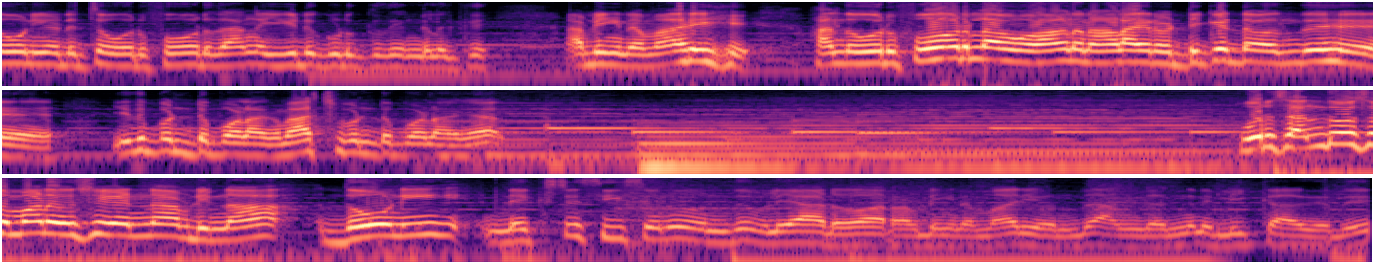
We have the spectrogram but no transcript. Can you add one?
தோனி அடிச்ச ஒரு ஃபோர் தாங்க ஈடு கொடுக்குது எங்களுக்கு. அப்படிங்கிற மாதிரி அந்த ஒரு ஃபோரில் அவங்க வாங்கின நாலாயிரம் டிக்கெட்டை வந்து இது பண்ணிட்டு போனாங்க மேட்ச் பண்ணிட்டு போனாங்க. ஒரு சந்தோஷமான விஷயம் என்ன அப்படின்னா தோனி நெக்ஸ்ட் சீசனும் வந்து விளையாடுவார் அப்படிங்கிற மாதிரி வந்து அங்கங்கே லீக் ஆகுது.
